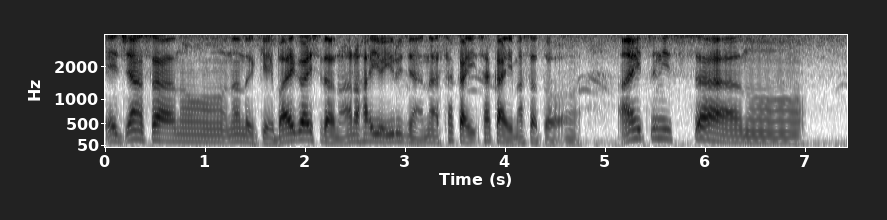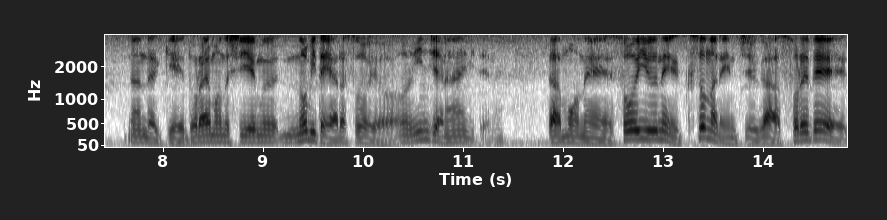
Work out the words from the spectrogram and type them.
えじゃあさあのー、なんだっけ倍返しだのあの俳優いるじゃん。な堺堺雅人、うん、あいつにさあのー、なんだっけドラえもんの CM のび太やらそうよ、うん、いいんじゃない？みたいなね。だからもうねそういうねクソな連中がそれで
